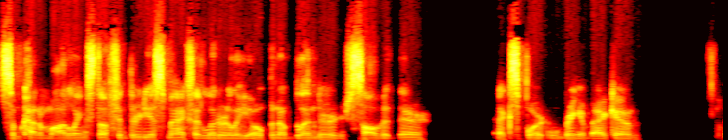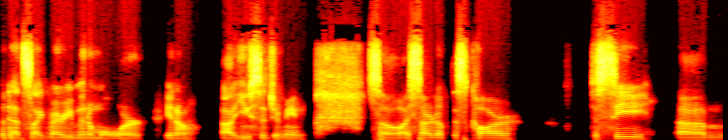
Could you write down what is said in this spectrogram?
some kind of modeling stuff in 3ds Max, I literally open up Blender and solve it there, export and bring it back in but that's like very minimal work, you know, uh, usage. I mean, so I started up this car to see. Um,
